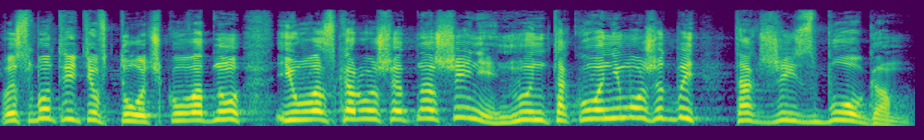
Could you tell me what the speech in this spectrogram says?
вы смотрите в точку в одну, и у вас хорошие отношения. Ну, такого не может быть. Так же и с Богом.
